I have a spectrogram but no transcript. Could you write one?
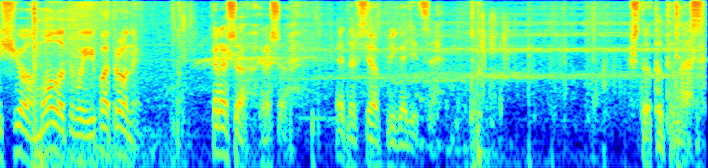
Еще молотовые и патроны. Хорошо, хорошо. Это все пригодится. Что тут у нас?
